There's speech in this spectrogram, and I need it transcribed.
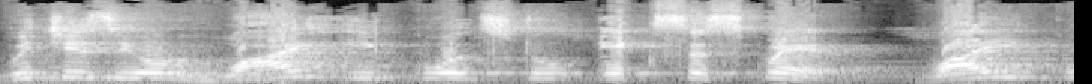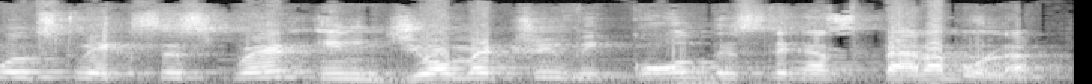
which is your y equals to x square y equals to x square. In geometry, we call this thing as parabola.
